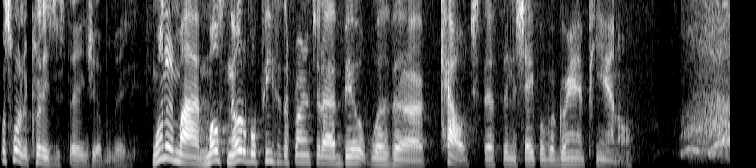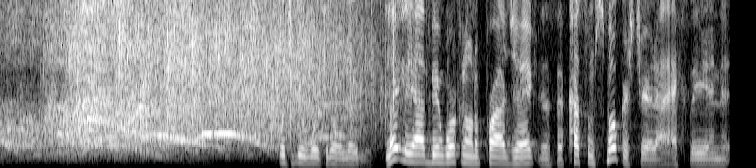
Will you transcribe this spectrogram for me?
What's one of the craziest things you ever made? One of my most notable pieces of furniture that I built was a couch that's in the shape of a grand piano. What you been working on lately? Lately, I've been working on a project. It's a custom smoker's chair that I actually, and the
